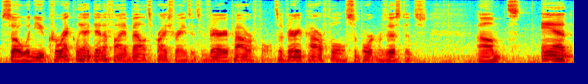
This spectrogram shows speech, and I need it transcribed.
So when you correctly identify a balanced price range, it's very powerful. It's a very powerful support and resistance. Um, and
